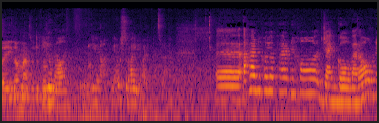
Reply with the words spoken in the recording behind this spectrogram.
ایران یونان. یونان. اصول های یونان ها یا پرنی ها جنگاوران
